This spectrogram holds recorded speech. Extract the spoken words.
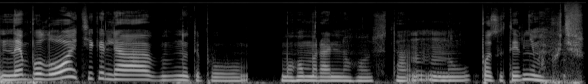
Не було тільки для, ну, типу, мого морального стану. Ну, позитивні, мабуть.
